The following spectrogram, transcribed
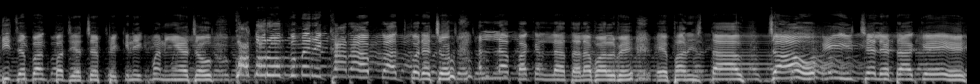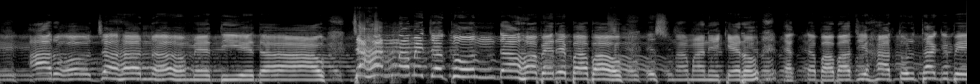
ডিজে বাগ বাজিয়েছো, পিকনিক বানিয়েছো। কত রকমের খারাপ কাজ করেছ। আল্লাহ পাক আল্লাহ তাআলা বলবে, এ ফারিস্তা যাও এই ছেলেটাকে আরও জাহান্নামে দিয়ে দাও। জাহান নামে যখন দা হবে রে বাবাও ইসনা মানে কেন একটা বাবাজি হাতুর থাকবে।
